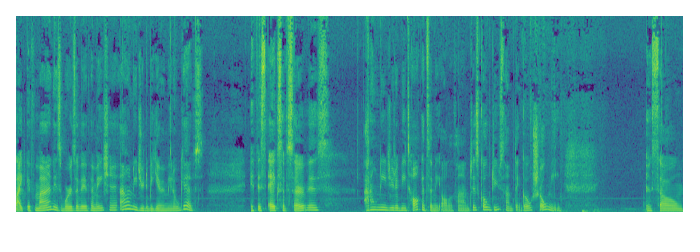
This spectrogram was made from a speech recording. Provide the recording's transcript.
like, if mine is words of affirmation, I don't need you to be giving me no gifts. If it's acts of service, I don't need you to be talking to me all the time. Just go do something, go show me. And so,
